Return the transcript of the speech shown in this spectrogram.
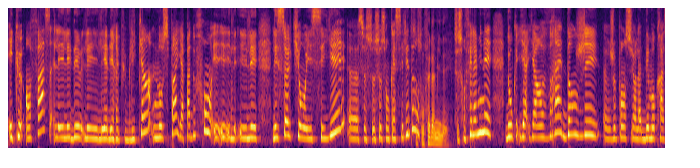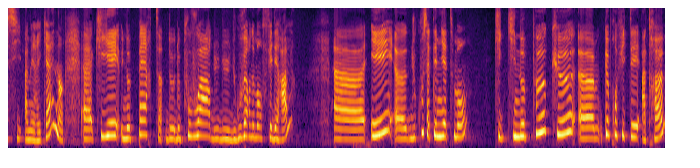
et que en face, les, les, républicains n'osent pas, il n'y a pas de front, et, les, seuls qui ont essayé euh, se, sont cassés les dents. Se sont fait laminer. Se sont fait laminer. Donc il y, a, un vrai danger, euh, je pense, sur la démocratie américaine, qui est une perte de, pouvoir du, du, gouvernement fédéral, et du coup cet émiettement qui, ne peut que, euh, que profiter à Trump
